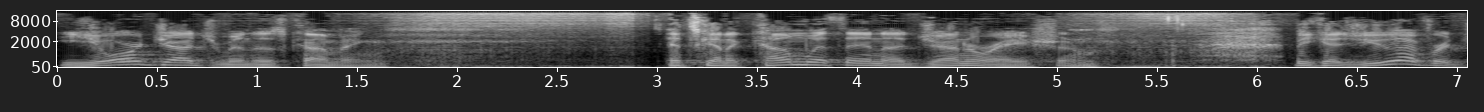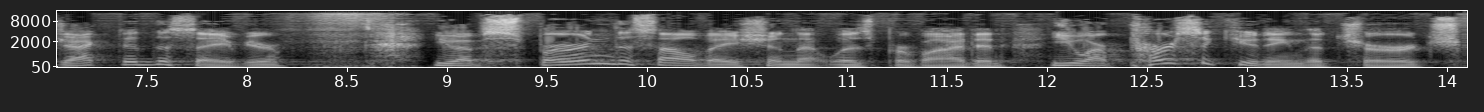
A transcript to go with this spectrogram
your judgment is coming. It's going to come within a generation because you have rejected the Savior. You have spurned the salvation that was provided. You are persecuting the church.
